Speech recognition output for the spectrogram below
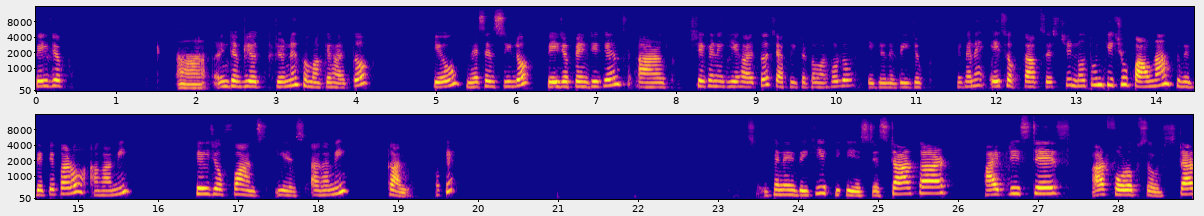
পেজ অফ ইন্টারভিউর জন্য তোমাকে হয়তো কেউ মেসেজ দিল পেজ অফ পেন্টিকেলস আর সেখানে গিয়ে হয়তো চাকরিটা তোমার হলো, এই জন্য পেজ অফ এখানে এইসব কাপস এসছে। নতুন কিছু পাওনা তুমি পেতে পারো আগামী পেজ অফ ফান্ডস ইয়েস আগামী কাল ওকে এখানে দেখি কি কি এসছে। স্টার কার্ড হাই প্রিস্টেস আর four of swords star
